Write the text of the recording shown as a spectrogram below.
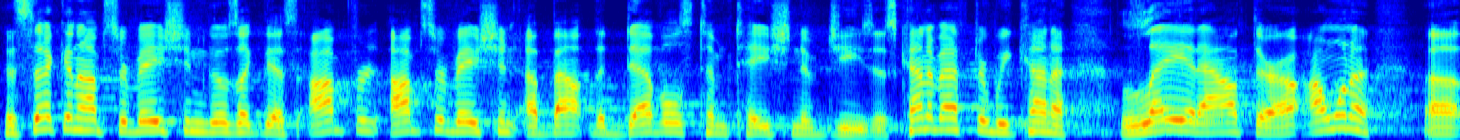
The second observation goes like this observation about the devil's temptation of Jesus. Kind of after we kind of lay it out there, I, I want to uh,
